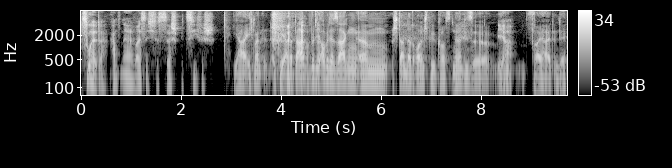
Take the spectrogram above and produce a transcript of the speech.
Zuhälter. Kann, ne, weiß nicht, das ist sehr spezifisch. Ja, ich meine, okay, aber da würde ich auch wieder sagen, ähm, Standard-Rollenspielkost, ne? Diese ja. Freiheit, in der,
